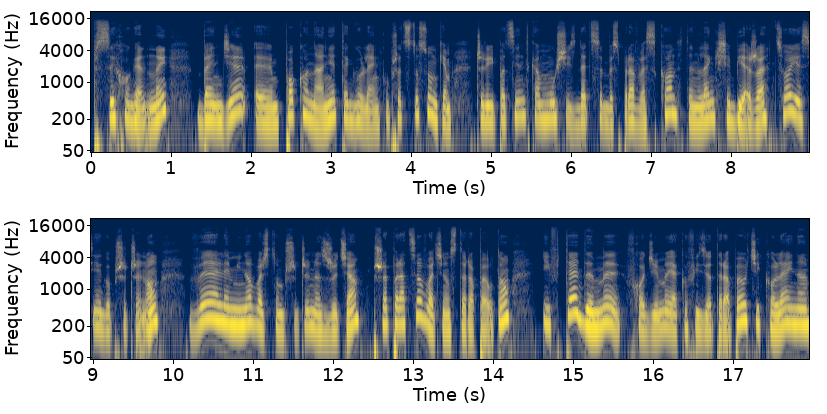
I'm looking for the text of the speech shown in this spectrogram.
psychogennej będzie pokonanie tego lęku przed stosunkiem. Czyli pacjentka musi zdać sobie sprawę, skąd ten lęk się bierze, co jest jego przyczyną, wyeliminować tą przyczynę z życia, przepracować ją z terapeutą i wtedy my wchodzimy jako fizjoterapeuci kolejne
